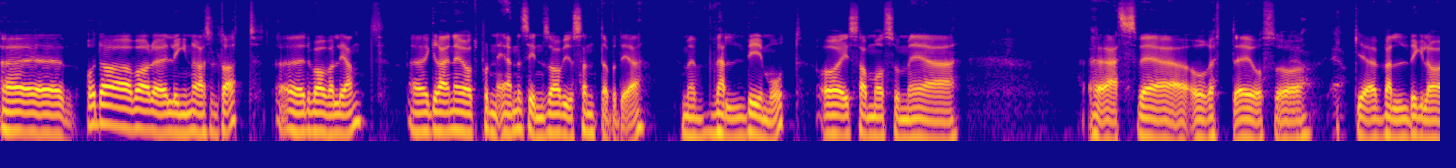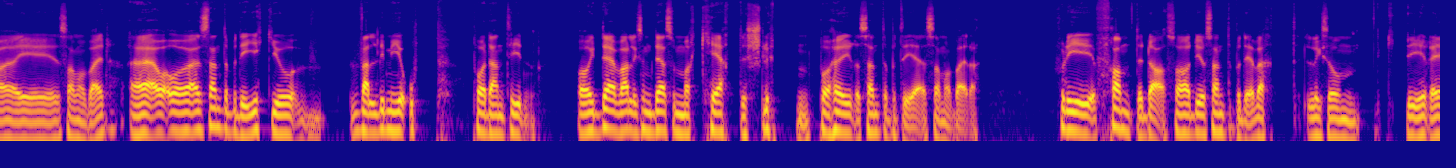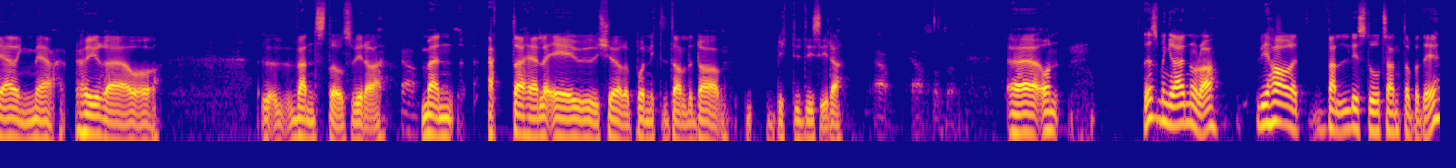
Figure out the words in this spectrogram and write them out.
Eh, og da var det lignende resultat. Uh, det var veldig jevnt. Uh, greien er jo at på den ene siden så har vi jo Senterpartiet, som er veldig imot, og i samme også med SV og Rødt er jo også ikke veldig glad i samarbeid. Og, og Senterpartiet gikk jo veldig mye opp på den tiden. Og det var liksom det som markerte slutten på Høyre-Senterpartiet-samarbeidet. Fordi fram til da så hadde jo Senterpartiet vært liksom i regjering med Høyre og Venstre videre. Ja. Men etter hele EU-kjøret på 90-tallet, da byttet de side. Ja, ja sånn sett. Uh, og det som er greia nå, da Vi har et veldig stort Senterparti,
